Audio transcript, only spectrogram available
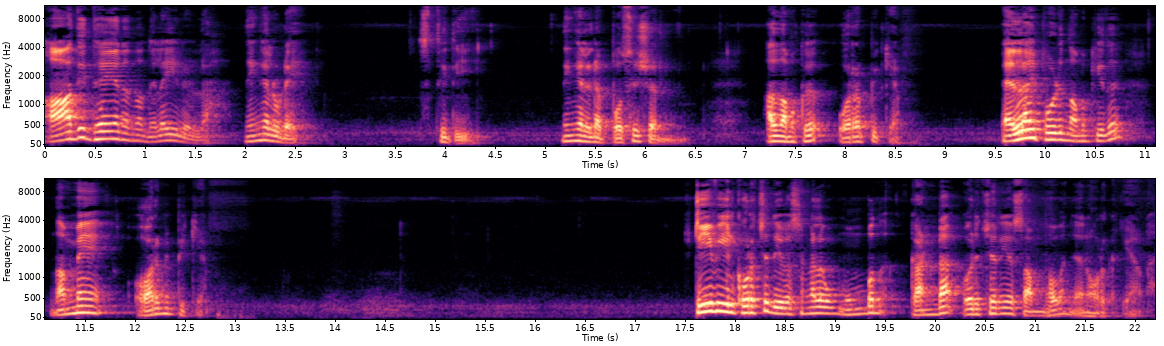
ആതിഥേയൻ എന്ന നിലയിലുള്ള നിങ്ങളുടെ സ്ഥിതി നിങ്ങളുടെ പൊസിഷൻ അത് നമുക്ക് ഉറപ്പിക്കാം. എല്ലായ്പ്പോഴും നമുക്കിത് നമ്മെ ഓർമ്മിപ്പിക്കാം. ടി വിയിൽ കുറച്ച് ദിവസങ്ങൾ മുമ്പ് കണ്ട ഒരു ചെറിയ സംഭവം ഞാൻ ഓർക്കുകയാണ്.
